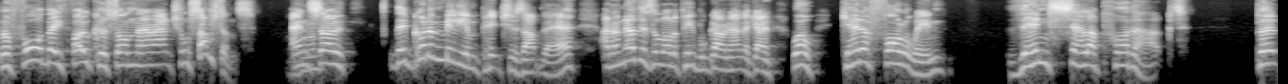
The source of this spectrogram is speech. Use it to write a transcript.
before they focus on their actual substance. Mm-hmm. And so they've got a million pictures up there. And I know there's a lot of people going out there going, well, get a following, then sell a product. But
